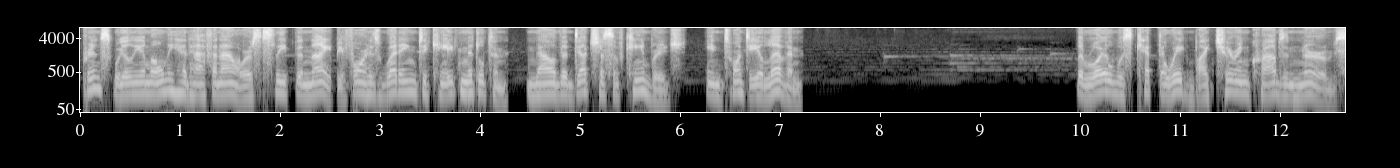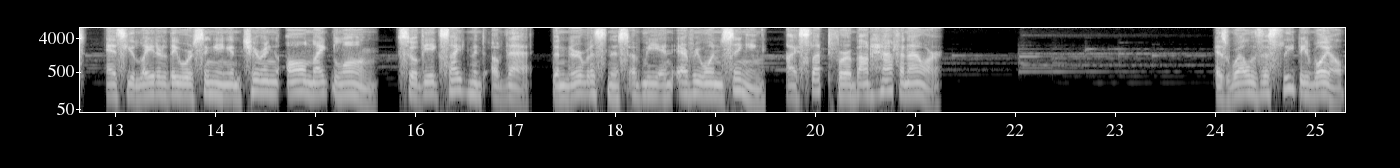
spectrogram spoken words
Prince William only had half an hour's sleep the night before his wedding to Kate Middleton, now the Duchess of Cambridge, in 2011. The royal was kept awake by cheering crowds and nerves, as he later they were singing and cheering all night long, so the excitement of that, the nervousness of me and everyone singing, I slept for about half an hour. As well as a sleepy royal,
